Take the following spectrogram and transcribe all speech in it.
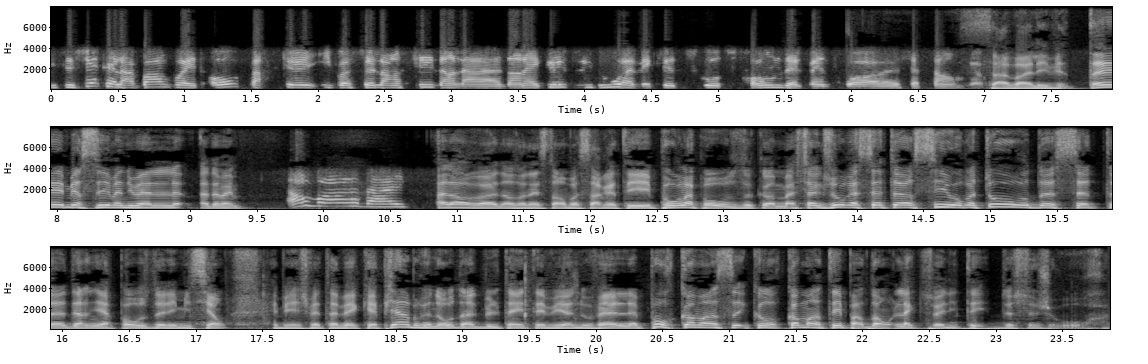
Et c'est sûr que la barre va être haute parce qu'il va se lancer dans la dans la gueule du loup avec le discours du trône dès le 23 euh, septembre. Ça va aller vite. Eh, merci Emmanuel. À demain. Au revoir, bye. Alors, euh, dans un instant, on va s'arrêter pour la pause, comme à chaque jour à cette heure-ci. Au retour de cette euh, dernière pause de l'émission, eh bien, je vais être avec Pierre Bruno dans le bulletin TVA Nouvelles pour commencer, pour commenter, pardon, l'actualité de ce jour.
